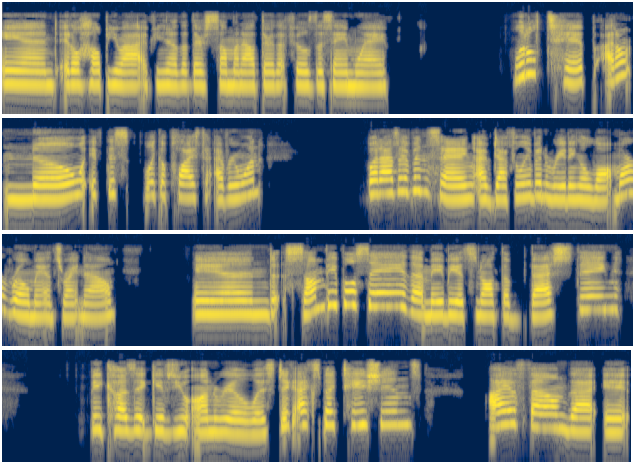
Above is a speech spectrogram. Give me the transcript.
and it'll help you out if you know that there's someone out there that feels the same way. Little tip, I don't know if this like applies to everyone, but as I've been saying, I've definitely been reading a lot more romance right now. And some people say that maybe it's not the best thing because it gives you unrealistic expectations. I have found that it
